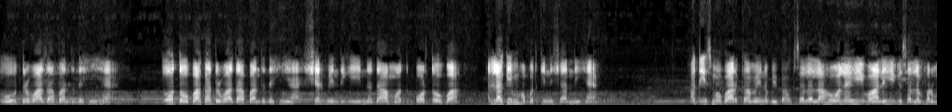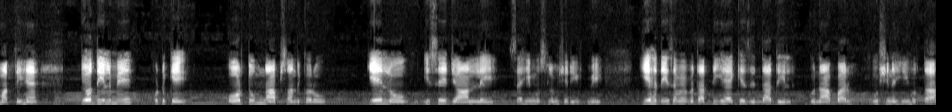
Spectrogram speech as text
تو دروازہ بند نہیں ہے۔ تو توبہ کا دروازہ بند نہیں ہے۔ شرمندگی، ندامت اور توبہ اللہ کی محبت کی نشانی ہے۔ حدیث مبارکہ میں نبی پاک صلی اللہ علیہ وآلہ وسلم فرماتے ہیں، جو دل میں پھٹکے اور تم ناپسند کرو کہ لوگ اسے جان لیں۔ صحیح مسلم شریف میں یہ حدیث ہمیں بتاتی ہے کہ زندہ دل گناہ پر خوش نہیں ہوتا۔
